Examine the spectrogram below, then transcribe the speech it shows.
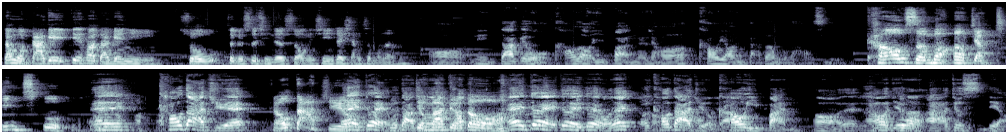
当我打给电话打给你说这个事情的时候，你心里在想什么呢？哦，你打给我敲到一半，那想说靠腰，你打断我的好事。敲什么？讲清楚。哎、欸，敲大绝，敲大绝。哎、欸，对我打九八格斗哦。哎、欸，对对对，我在我敲大绝，我敲一半哦，然后结果啊就死掉。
